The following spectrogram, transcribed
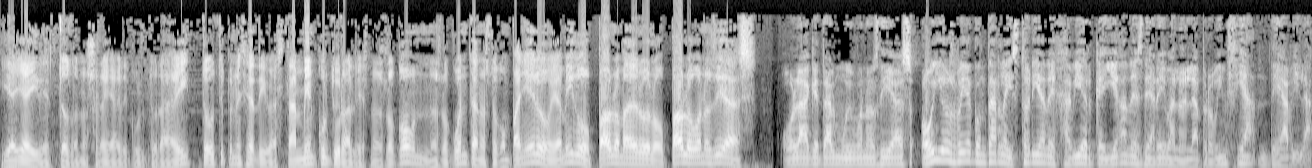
y ahí hay de todo, no solo hay agricultura, hay todo tipo de iniciativas, también culturales. Nos lo, nos lo cuenta nuestro compañero y amigo Pablo Maderuelo. Pablo, buenos días. Hola, ¿qué tal? Muy buenos días. Hoy os voy a contar la historia de Javier que llega desde Arevalo en la provincia de Ávila.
